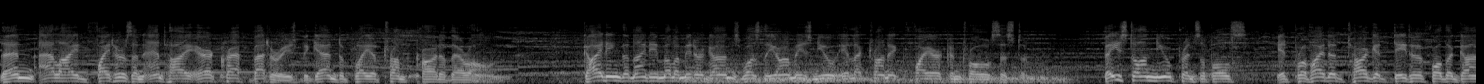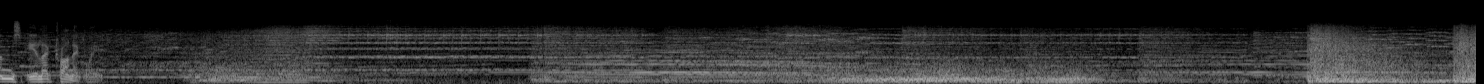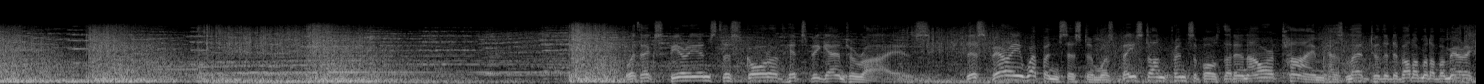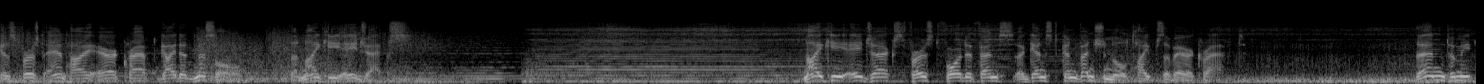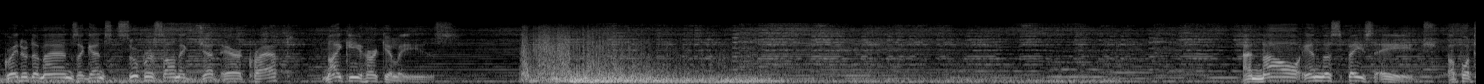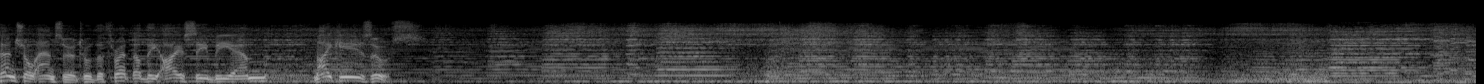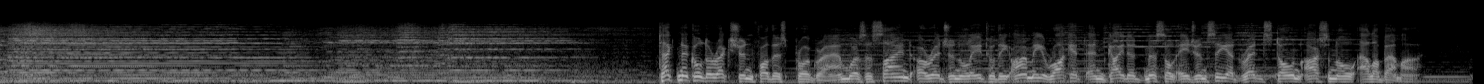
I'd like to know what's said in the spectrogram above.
Then Allied fighters and anti-aircraft batteries began to play a trump card of their own. Guiding the 90 millimeter guns was the Army's new electronic fire control system. Based on new principles, it provided target data for the guns electronically. With experience, the score of hits began to rise. This very weapon system was based on principles that in our time has led to the development of America's first anti-aircraft guided missile, the Nike Ajax. Nike Ajax first for defense against conventional types of aircraft. Then to meet greater demands against supersonic jet aircraft, Nike Hercules. And now, in the space age, a potential answer to the threat of the ICBM, Nike Zeus. Technical direction for this program was assigned originally to the Army Rocket and Guided Missile Agency at Redstone Arsenal, Alabama.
